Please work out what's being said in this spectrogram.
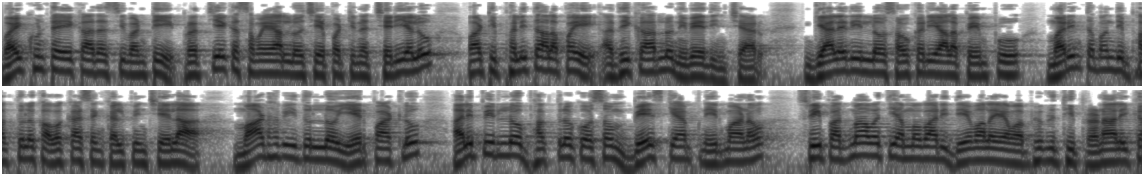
వైకుంఠ ఏకాదశి వంటి ప్రత్యేక సమయాల్లో చేపట్టిన చర్యలు వాటి ఫలితాలపై అధికారులు నివేదించారు. గ్యాలరీల్లో సౌకర్యాల పెంపు మరింత మంది భక్తులకు అవకాశం కల్పించేలా మాఢవీధుల్లో ఏర్పాట్లు అలిపిరిలో భక్తుల కోసం బేస్ క్యాంప్ నిర్మాణం శ్రీ పద్మావతి అమ్మవారి దేవాలయం అభివృద్ధి ప్రణాళిక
